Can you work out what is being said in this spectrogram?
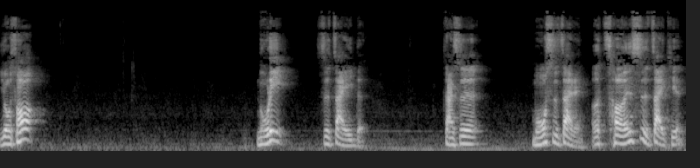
有时候。努力是在人，但是谋事在人，而成事在天。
